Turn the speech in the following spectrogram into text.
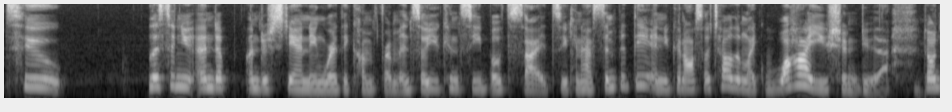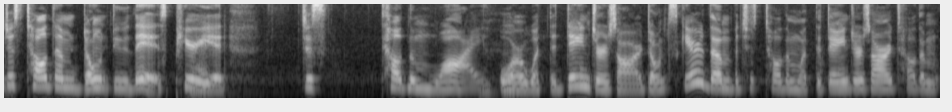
to listen, you end up understanding where they come from. And so you can see both sides. You can have sympathy and you can also tell them, like, why you shouldn't do that. Don't just tell them, don't do this, period. Just tell them why mm-hmm. or what the dangers are. Don't scare them, but just tell them what the dangers are. Tell them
